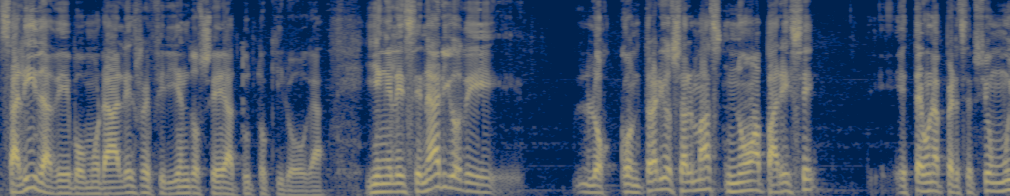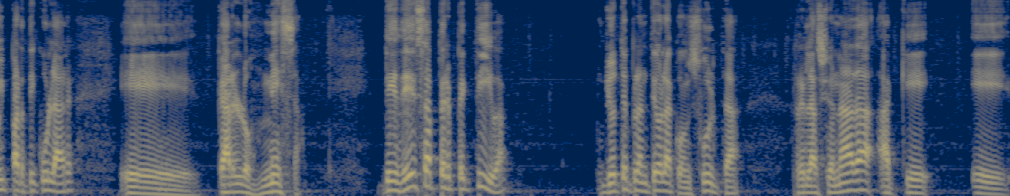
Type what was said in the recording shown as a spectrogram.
salida de Evo Morales, refiriéndose a Tuto Quiroga. Y en el escenario de los contrarios al MAS no aparece, esta es una percepción muy particular, eh, Carlos Mesa. Desde esa perspectiva, yo te planteo la consulta relacionada a que eh,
